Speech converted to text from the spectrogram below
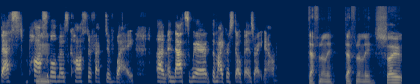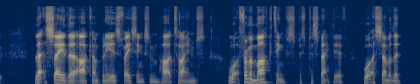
best mm. possible, mm. most cost effective way. Um, and that's where the microscope is right now. Definitely. Definitely. So let's say that our company is facing some hard times. What, from a marketing perspective, what are some of the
